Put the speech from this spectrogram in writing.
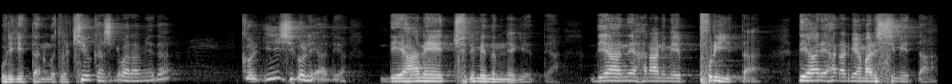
우리에게 있다는 것을 기억하시기 바랍니다. 그걸 인식을 해야 돼요. 내 안에 주님의 능력이 있다. 내 안에 하나님의 불이 있다. 내 안에 하나님의 말씀이 있다.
